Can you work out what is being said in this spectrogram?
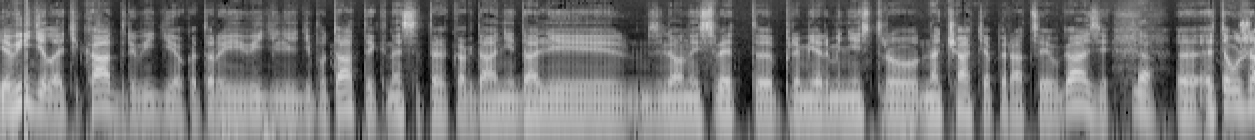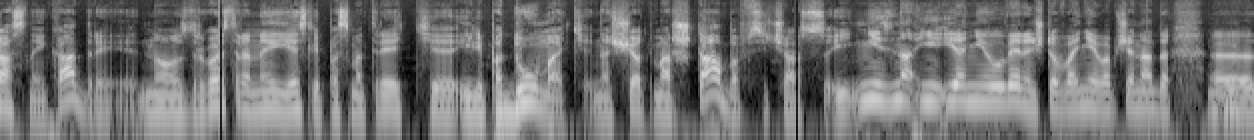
я видел эти кадры, видео, которые видели депутаты Кнессета, когда они дали зеленый свет э, премьер-министру начать операции в Газе. Да. Э, это ужасные кадры, но с другой стороны, если посмотреть э, или подумать насчет масштабов сейчас, и не знаю, я не уверен, что в войне вообще надо угу. э,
